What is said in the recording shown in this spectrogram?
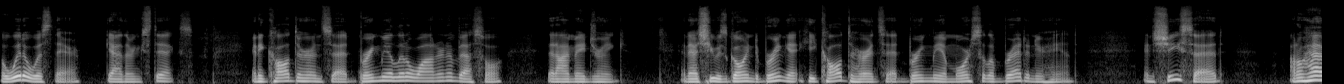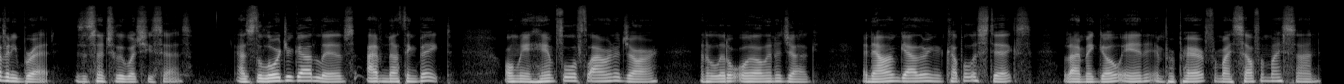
a widow was there, gathering sticks. And he called to her and said, Bring me a little water in a vessel, that I may drink. And as she was going to bring it, he called to her and said, Bring me a morsel of bread in your hand. And she said, I don't have any bread, is essentially what she says. As the Lord your God lives, I have nothing baked, only a handful of flour in a jar and a little oil in a jug. And now I'm gathering a couple of sticks, that I may go in and prepare it for myself and my son,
